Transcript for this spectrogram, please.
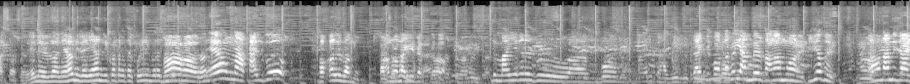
আচ্ছা আচ্ছা এনে এলো এখন এখন কথা কথা কই হ্যাঁ হ্যাঁ এখন না কালকে সকালে যাব। হ্যাঁ। এখন আমি যাই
